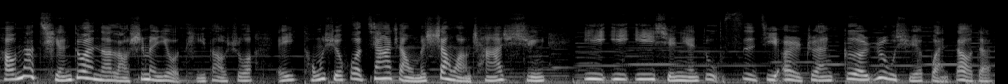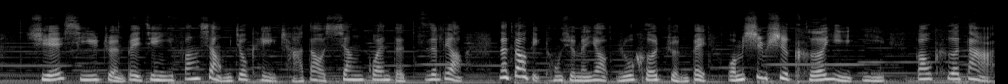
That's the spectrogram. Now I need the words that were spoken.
好，那前段呢，老师们也有提到说，哎，同学或家长，我们上网查询。一一一学年度四季二专各入学管道的学习准备建议方向，我们就可以查到相关的资料。那到底同学们要如何准备？我们是不是可以以高科大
